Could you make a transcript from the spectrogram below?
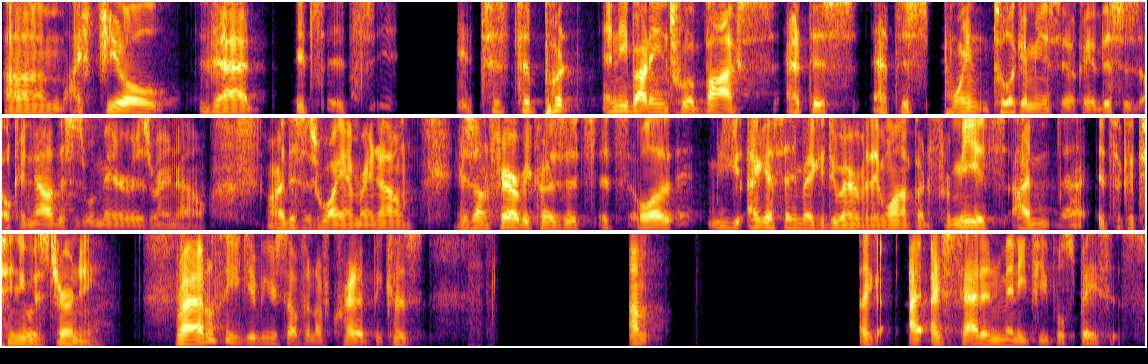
um, I feel that it's it's it, to to put anybody into a box at this at this point to look at me and say, okay, this is okay now. This is what Meir is right now, or this is who I am right now is unfair because it's it's well, you, I guess anybody could do whatever they want, but for me, it's I'm it's a continuous journey. Right. I don't think you're giving yourself enough credit because I'm like I, I've sat in many people's spaces.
